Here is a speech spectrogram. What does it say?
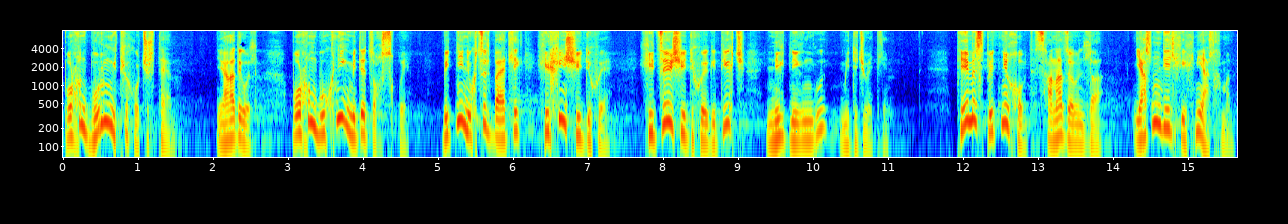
Бурханд бүрэн итгэх учиртай юм. Яагаад гэвэл Бурхан бүхнийг мэдээд зогсохгүй. Бидний нөхцөл байдлыг хэрхэн шийдэх вэ? Хизээ шийдэх вэ гэдгийг ч нэгд нэгэнгүй мэдэж байдаг юм. Тиймээс бидний хувьд санаа зовнилоо ялан дийлэх ихний алах маань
